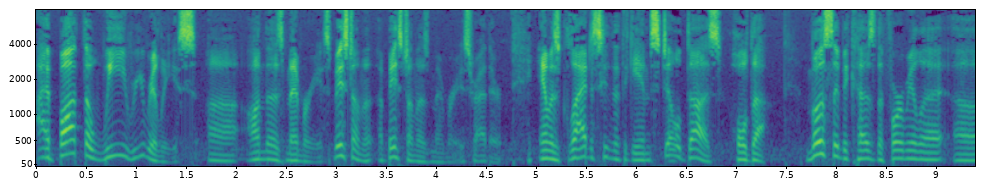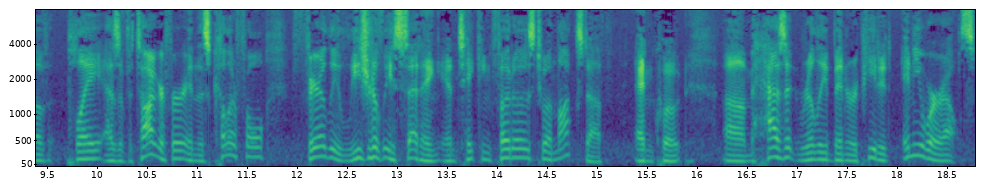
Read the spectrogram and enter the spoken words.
I bought the Wii re-release uh, on those memories, based on the, uh, based on those memories rather, and was glad to see that the game still does hold up. Mostly because the formula of play as a photographer in this colorful, fairly leisurely setting and taking photos to unlock stuff end quote um, hasn't really been repeated anywhere else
